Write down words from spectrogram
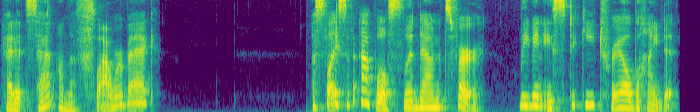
Had it sat on the flour bag? A slice of apple slid down its fur, leaving a sticky trail behind it.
